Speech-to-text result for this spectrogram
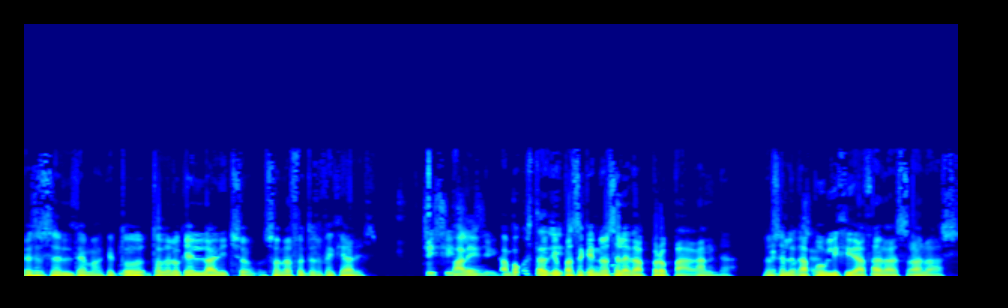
Ese es el tema, que todo, todo lo que él ha dicho son las fuentes oficiales. Sí, sí, vale, sí, sí. tampoco está... Lo que pasa es que no se le da propaganda, no se le da ser. publicidad a las, a las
